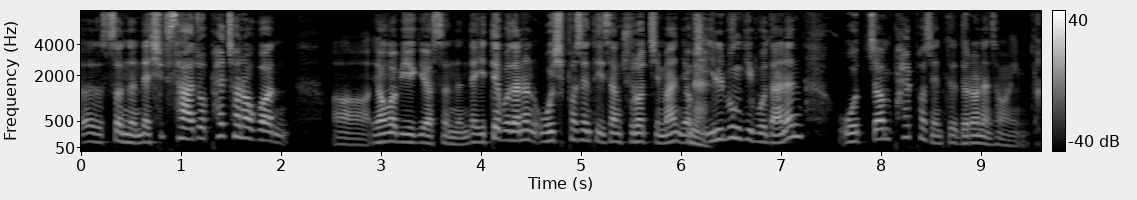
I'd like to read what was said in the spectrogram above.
었는데 14조 8천억 원 어, 영업이익이었었는데 이때보다는 50% 이상 줄었지만 역시 네. 1분기보다는 5.8% 늘어난 상황입니다.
